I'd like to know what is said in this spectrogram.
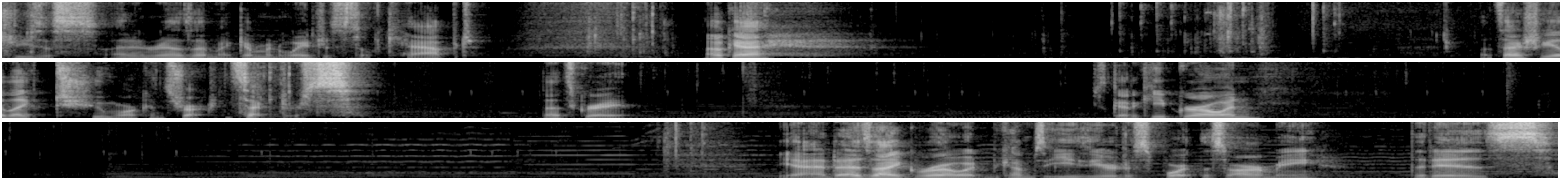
Jesus, I didn't realize that my government wage is still capped. Okay. Let's actually get like two more construction sectors. That's great. Just gotta keep growing. Yeah, and as I grow, it becomes easier to support this army that is,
